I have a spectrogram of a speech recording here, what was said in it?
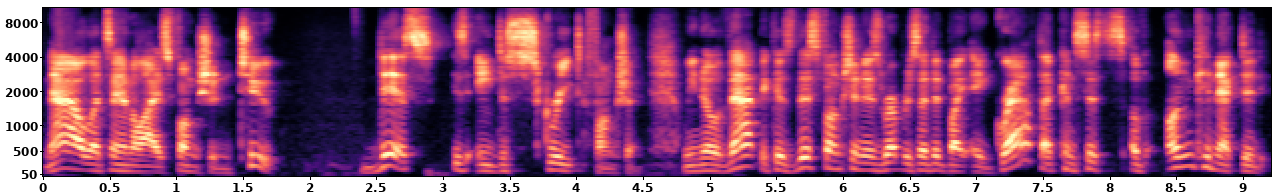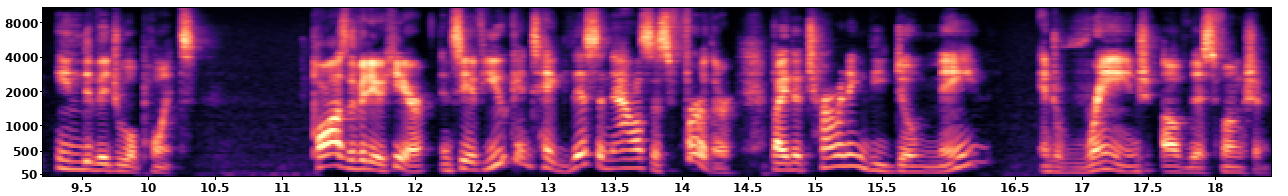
Now let's analyze function 2. This is a discrete function. We know that because this function is represented by a graph that consists of unconnected individual points. Pause the video here and see if you can take this analysis further by determining the domain and range of this function.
